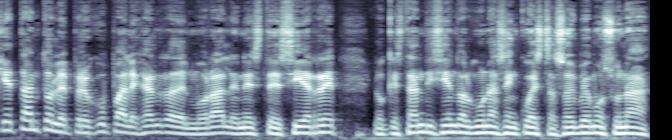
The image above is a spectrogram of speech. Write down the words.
¿Qué tanto le preocupa a Alejandra del Moral en este cierre lo que están diciendo algunas encuestas? Hoy vemos una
